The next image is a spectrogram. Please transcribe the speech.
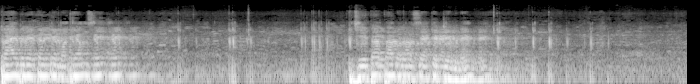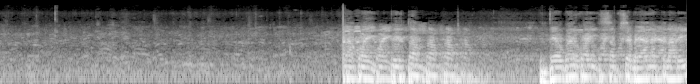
ट्राई ब्रेकर के माध्यम से जीता था बरमसिया के टीम ने कोई प्रीतम। देवघर कोई सबसे भयानक खिलाड़ी।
